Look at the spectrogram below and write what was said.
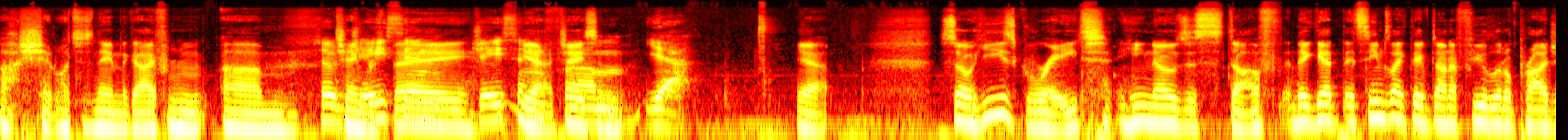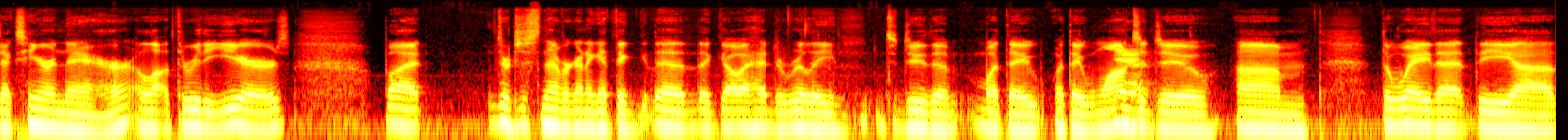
oh shit what's his name? The guy from um, So Chambers Jason, Bay. Jason, yeah from, Jason. yeah, yeah. So he's great. He knows his stuff. They get it seems like they've done a few little projects here and there a lot through the years but they're just never going to get the, the the go ahead to really to do the what they what they want to do. Um, the way that the uh,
